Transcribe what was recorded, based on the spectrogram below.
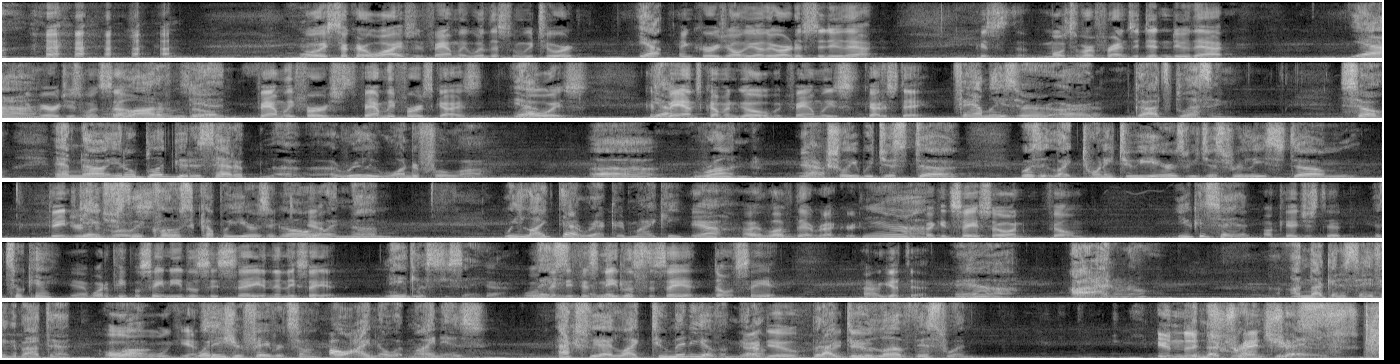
We always took our wives and family with us when we toured. Yeah, I encourage all the other artists to do that because most of our friends that didn't do that, yeah. their marriages went south. A lot of them So, did. Family first. Family first, guys. Yeah. Always. Because Yeah. bands come and go, but families got to stay. families are, are God's blessing. So, and uh, you know, Bloodgood has had a, a, a really wonderful uh, uh, run. Yeah. Actually, we just uh, was it like 22 years? We just released um, Dangerously, Dangerously close. Close. a couple years ago, Yeah. and um, we liked that record, Mikey. Yeah, I love that record. Yeah. If I can say so on film. You can say it. Okay, I just did. It's okay. Yeah, what do people say needless to say and then they say it? Needless to say. Yeah. Well, They- then if it's needless go- to say it, don't say it. I don't get that. Yeah. I don't know. I'm not going to say anything about that. Oh, we can't What s- is your favorite song? Oh, I know what mine is. Actually, I like too many of them. You I know? do. But I, I do. do. love this one. In the, In the trenches. Digging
